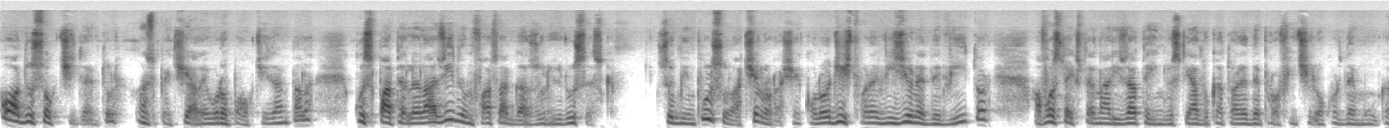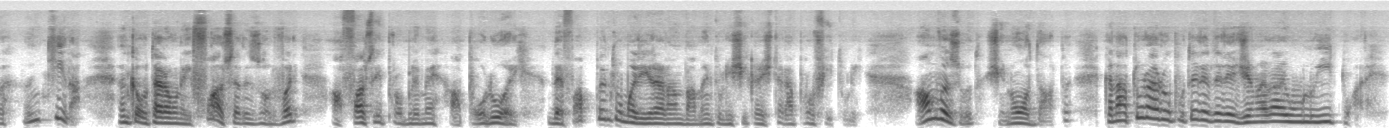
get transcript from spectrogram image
au adus Occidentul, în special Europa Occidentală, cu spatele la zid în fața gazului rusesc. Sub impulsul acelorași ecologiști fără viziune de viitor, a fost externalizată industria aducătoare de profit și locuri de muncă în China, în căutarea unei false rezolvări a falsei probleme a poluării, de fapt pentru mărirea randamentului și creșterea profitului. Am văzut, și nu odată, că natura are o putere de regenerare uluitoare.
